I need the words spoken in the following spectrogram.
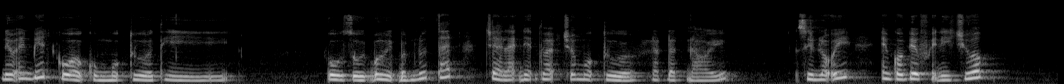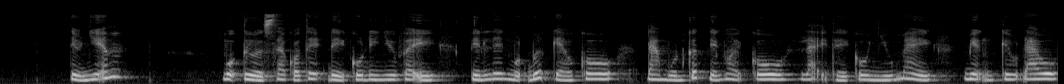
Nếu anh biết cô ở cùng mộ thừa thì... Cô dối bời bấm nút tắt, trả lại điện thoại cho mộ thừa, lật đật nói. Xin lỗi, em có việc phải đi trước. Tiểu nhiễm. Mộ thừa sao có thể để cô đi như vậy, tiến lên một bước kéo cô, đang muốn cất tiếng hỏi cô, lại thấy cô nhíu mày, miệng kêu đau.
